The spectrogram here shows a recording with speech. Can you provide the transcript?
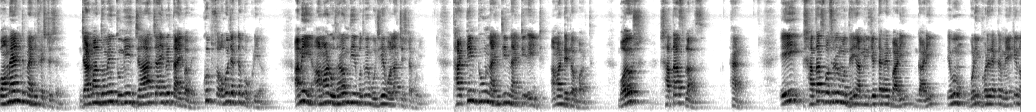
কম্যান্ড ম্যানিফেস্টেশন, যার মাধ্যমে তুমি যা চাইবে তাই পাবে। খুব সহজ একটা প্রক্রিয়া। আমি আমার উদাহরণ দিয়ে প্রথমে বুঝিয়ে বলার চেষ্টা করি। Thirteen two nineteen ninety eight আমার ডেট অফ বার্থ বয়স সাতাশ প্লাস হ্যাঁ এই সাতাশ বছরের মধ্যেই আমি নিজের টাকায় বাড়ি, গাড়ি এবং গরিব ঘরের একটা মেয়েকে ন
